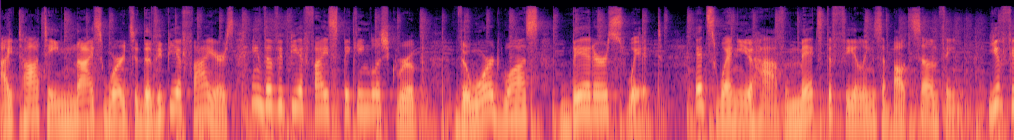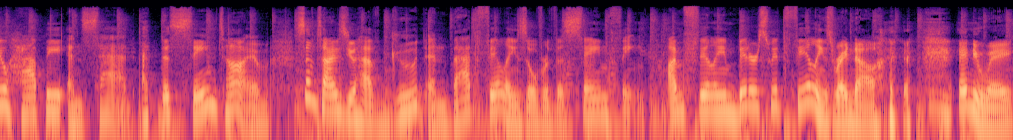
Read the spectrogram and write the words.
I taught a nice word to the VPFIers in the VPFI Speak English group. The word was bittersweet. It's when you have mixed feelings about something. You feel happy and sad at the same time. Sometimes you have good and bad feelings over the same thing. I'm feeling bittersweet feelings right now. anyway,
